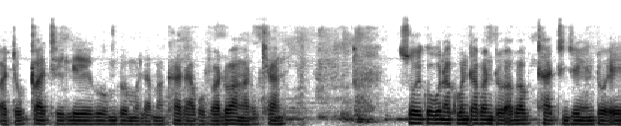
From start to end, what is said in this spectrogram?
But okuqakathekileyo komlomo lamakhala akuvalwanga lokhuyana so yikho khona khona abantu abakuthathi njengento e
